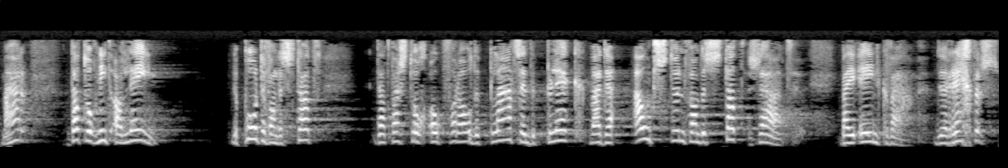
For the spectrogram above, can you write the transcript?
Maar dat toch niet alleen. De poorten van de stad, dat was toch ook vooral de plaats en de plek waar de oudsten van de stad zaten, bijeenkwamen, de rechters.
